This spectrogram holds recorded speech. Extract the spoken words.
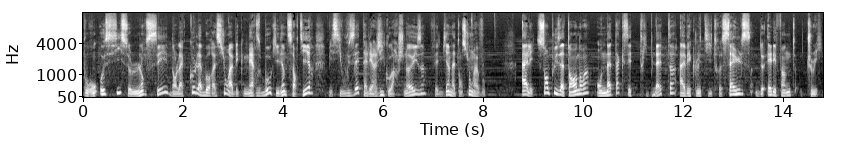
pourront aussi se lancer dans la collaboration avec Merzbo qui vient de sortir, mais si vous êtes allergique au harsh noise, faites bien attention à vous. Allez, sans plus attendre, on attaque cette triplette avec le titre Sales de Elephant Tree.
